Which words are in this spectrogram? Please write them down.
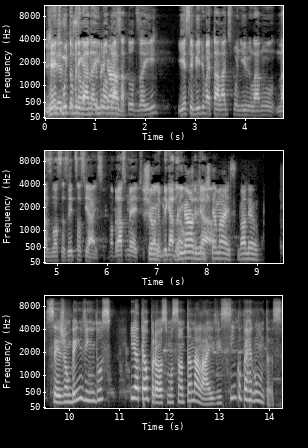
Gente, Beleza, muito pessoal, obrigado muito aí, obrigado. um abraço a todos aí. E esse vídeo vai estar lá disponível lá no, nas nossas redes sociais. Um abraço, Matt. Show. Valeu, obrigado. Obrigado, tchau, gente. Tchau. Até mais. Valeu. Sejam bem-vindos e até o próximo Santana Live 5 perguntas.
